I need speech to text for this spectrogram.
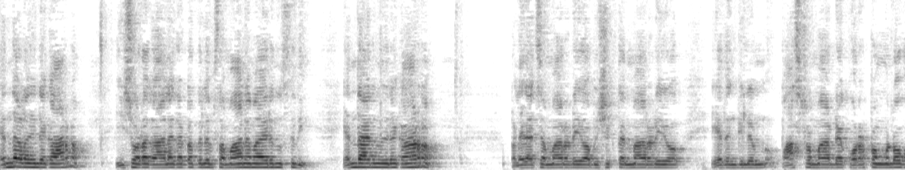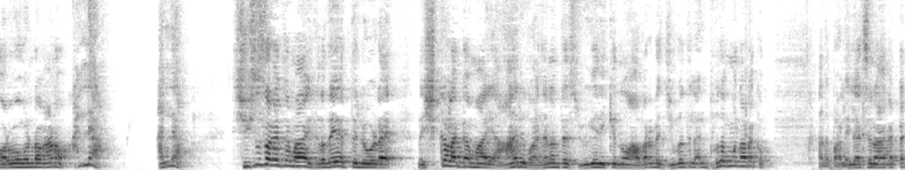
എന്താണ് അതിന്റെ കാരണം? ഈശോയുടെ കാലഘട്ടത്തിലും സമാനമായിരുന്നു സ്ഥിതി. എന്തായിരുന്നു ഇതിന്റെ കാരണം? പള്ളിരാച്ചന്മാരുടെയോ അഭിഷിക്തന്മാരുടെയോ ഏതെങ്കിലും പാസ്റ്റർമാരുടെയോ കുഴപ്പം കൊണ്ടോ കുറവ് കൊണ്ടോ ആണോ? അല്ല. അല്ല. ശിശുസഹജമായ ഹൃദയത്തിലൂടെ നിഷ്കളങ്കമായി ആര് വചനത്തെ സ്വീകരിക്കുന്നു? അവരുടെ ജീവിതത്തിൽ അത്ഭുതങ്ങൾ നടക്കും. അത് പള്ളിയിലച്ഛനാകട്ടെ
